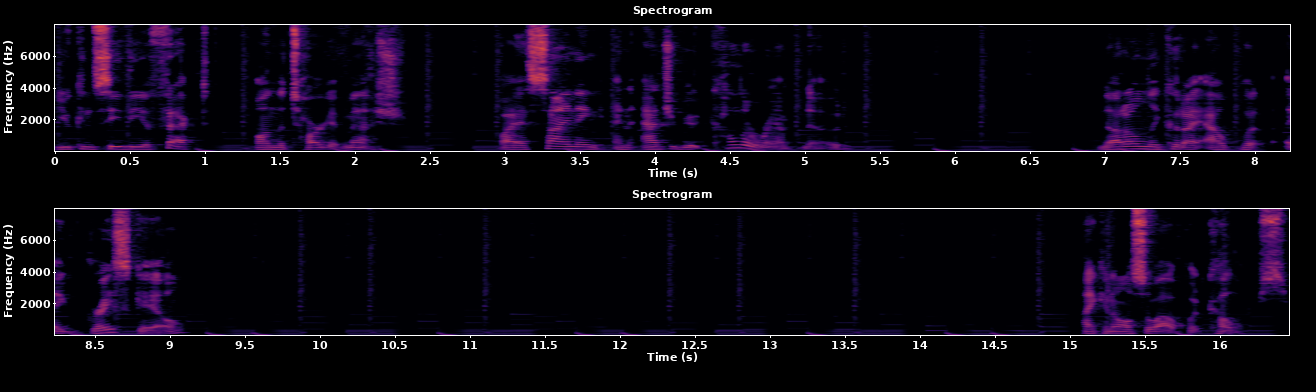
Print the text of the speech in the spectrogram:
you can see the effect on the target mesh. By assigning an attribute color ramp node, not only could I output a grayscale, I can also output colors.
